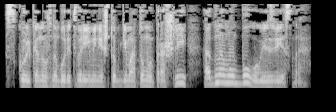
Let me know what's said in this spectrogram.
Сколько нужно будет времени, чтобы гематомы прошли, одному богу известно.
